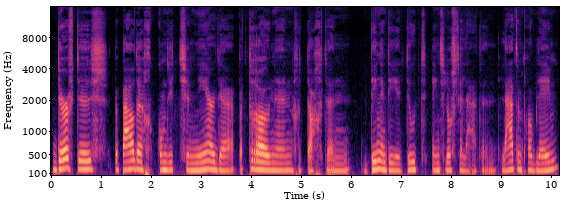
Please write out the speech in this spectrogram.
Durf dus bepaalde geconditioneerde patronen, gedachten, dingen die je doet eens los te laten. Laat een probleem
